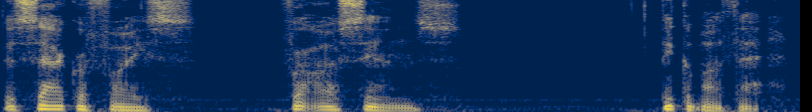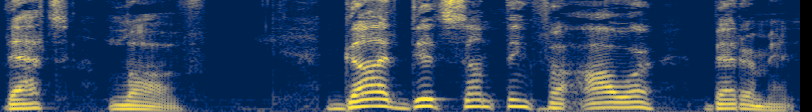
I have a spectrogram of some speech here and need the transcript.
the sacrifice for our sins. Think about that. That's love. God did something for our betterment.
